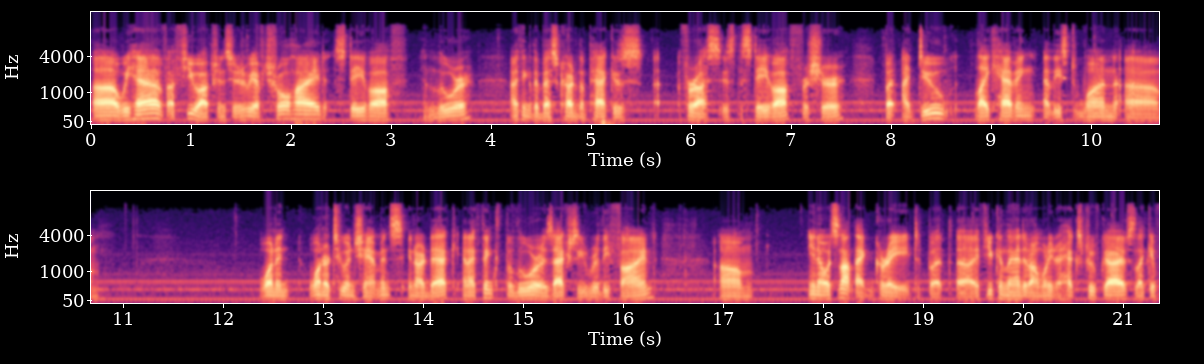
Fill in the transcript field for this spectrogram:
uh, we have a few options here. We have Trollhide, Stave Off, and Lure. I think the best card in the pack is for us is the Stave Off for sure. But I do like having at least one. Um, one in, one or two enchantments in our deck, and I think the lure is actually really fine. Um, you know, it's not that great, but uh, if you can land it on one of your hexproof guys, like if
